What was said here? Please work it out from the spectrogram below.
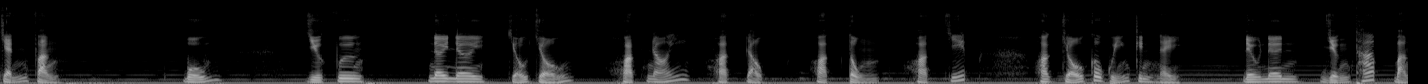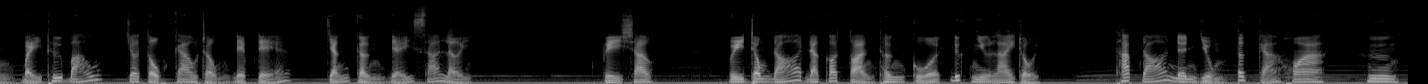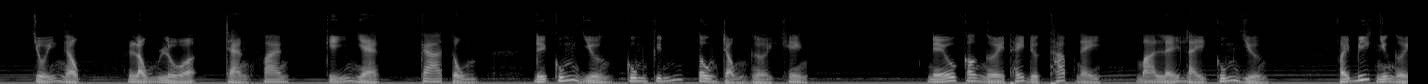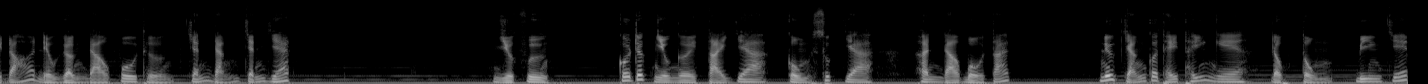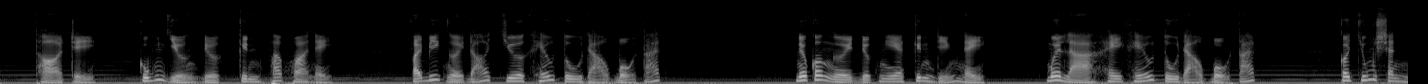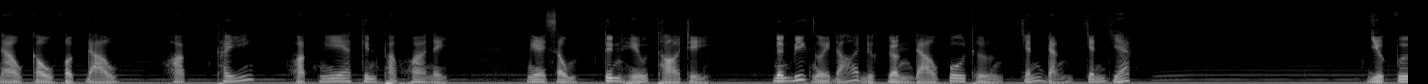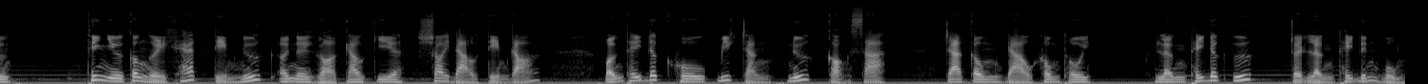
Chánh phần 4. Dược vương, nơi nơi, chỗ chỗ, hoặc nói, hoặc đọc, hoặc tụng, hoặc chép, hoặc chỗ có quyển kinh này, đều nên dựng tháp bằng bảy thứ báo cho tột cao rộng đẹp đẽ, chẳng cần để xá lợi. Vì sao? Vì trong đó đã có toàn thân của đức như lai rồi. Tháp đó nên dùng tất cả hoa, hương, chuỗi ngọc lộng lụa, tràng phan kỹ nhạc, ca tụng để cúng dường, cung kính, tôn trọng người khen. Nếu có người thấy được tháp này mà lễ lạy cúng dường phải biết những người đó đều gần đạo vô thượng, chánh đẳng, chánh giác. Dược vương, có rất nhiều người tại gia cùng xuất gia hành đạo bồ tát. Nếu chẳng có thể thấy nghe, đọc tụng, biên chép, thọ trì, cúng dường được kinh pháp hoa này, phải biết người đó chưa khéo tu đạo bồ tát. Nếu có người được nghe kinh điển này, mới là hay khéo tu đạo bồ tát có chúng sanh nào cầu phật đạo hoặc thấy hoặc nghe kinh pháp hoa này? Nghe xong, tin hiểu thọ trì, nên biết người đó được gần đạo vô thượng, chánh đẳng, chánh giác. Dược vương, thí như có người khác tìm nước ở nơi gò cao kia soi đạo tìm đó, vẫn thấy đất khô biết rằng nước còn xa tra công đạo không thôi. Lần thấy đất ướt, rồi lần thấy đến bùn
